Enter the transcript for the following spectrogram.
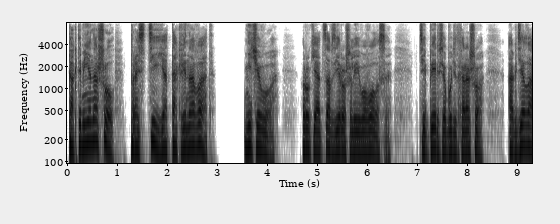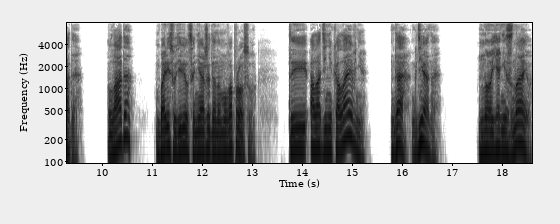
Как ты меня нашел? Прости, я так виноват». «Ничего». Руки отца взъерошили его волосы. «Теперь все будет хорошо. А где Лада?» «Лада?» Борис удивился неожиданному вопросу. «Ты о Ладе Николаевне?» «Да, где она?» «Но я не знаю.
